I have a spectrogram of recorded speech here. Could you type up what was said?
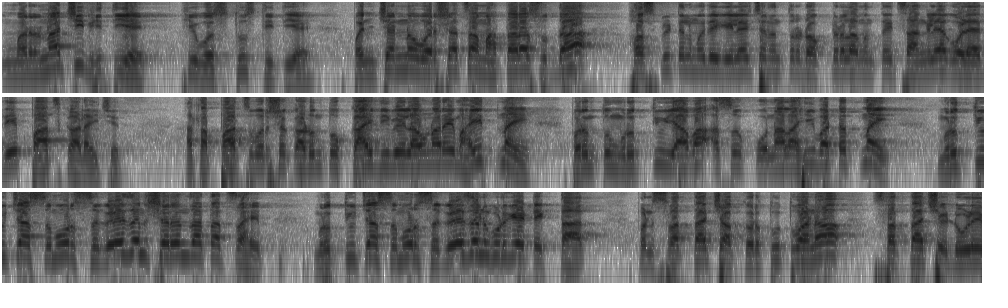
मरणाची भीती आहे ही वस्तुस्थिती आहे. पंच्याण्णव वर्षाचा म्हातारा सुद्धा हॉस्पिटलमध्ये गेल्याच्यानंतर डॉक्टरला म्हणतंय चांगल्या गोळ्या दे पाच काढायचेत. आता पाच वर्ष काढून तो काय दिवे लावणार आहे माहीत नाही परंतु मृत्यू यावा असं कोणालाही वाटत नाही. मृत्यूच्या समोर सगळेजण शरण जातात साहेब. मृत्यूच्या समोर सगळेजण गुडघे टेकतात. पण स्वतःच्या कर्तृत्वानं स्वतःचे डोळे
